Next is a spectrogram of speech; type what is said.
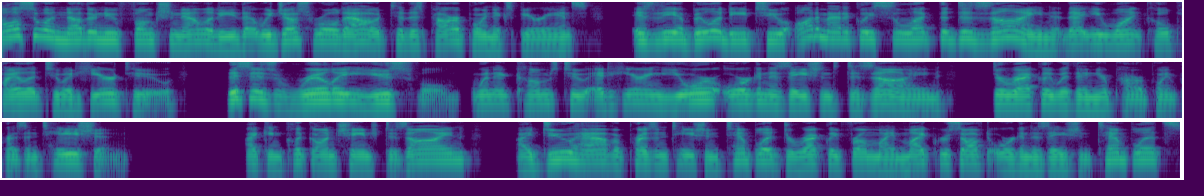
Also, another new functionality that we just rolled out to this PowerPoint experience is the ability to automatically select the design that you want Copilot to adhere to. This is really useful when it comes to adhering your organization's design directly within your PowerPoint presentation. I can click on Change Design. I do have a presentation template directly from my Microsoft organization templates.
